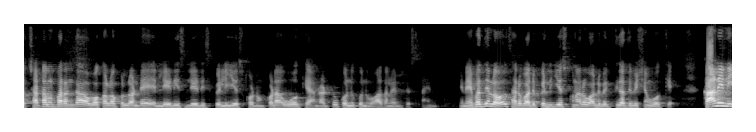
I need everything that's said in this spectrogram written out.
చట్టాల పరంగా ఒకళ్ళొకళ్ళు అంటే లేడీస్ లేడీస్ పెళ్ళి చేసుకోవడం కూడా ఓకే అన్నట్టు కొన్ని కొన్ని వాదనలు వినిపిస్తున్నాయి. ఈ నేపథ్యంలో సరే వాళ్ళు పెళ్ళి చేసుకున్నారు. వాళ్ళు వ్యక్తిగత విషయం ఓకే. కానీ నీ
